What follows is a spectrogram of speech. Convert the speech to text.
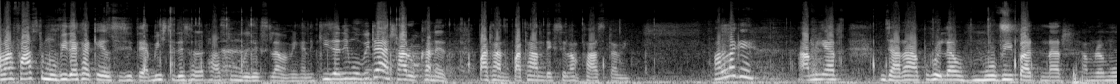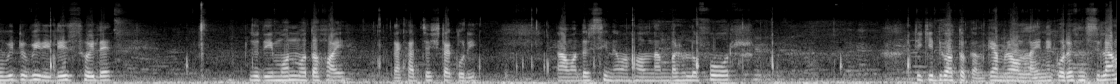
আমার ফার্স্ট মুভি দেখা কেএলসিসিতে বৃষ্টিদের সাথে ফার্স্ট মুভি দেখছিলাম আমি এখানে। কি জানি মুভিটা শাহরুখ খানের পাঠান পাঠান দেখছিলাম ফার্স্ট আমি। ভালো লাগে? আমি আর যারা হইলাম মুভি পার্টনার আমরা মুভি টুভি রিলিজ হইলে যদি মন মতো হয় দেখার চেষ্টা করি। আমাদের সিনেমা হল নাম্বার হলো ফোর টিকিট গতকালকে আমরা অনলাইনে করে ফেলছিলাম।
